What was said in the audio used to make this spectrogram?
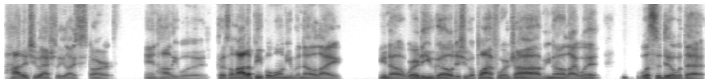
how did you actually like start in Hollywood? Because a lot of people won't even know like you know, where do you go? Did you apply for a job? You know, like what what's the deal with that?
